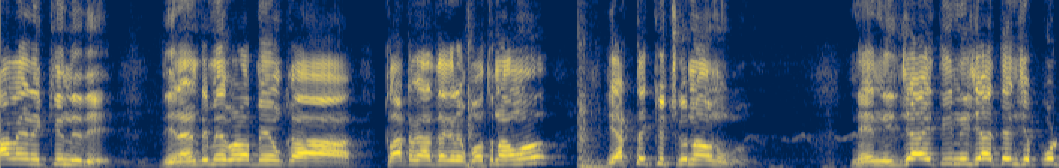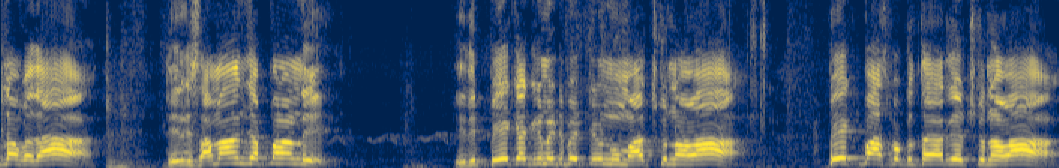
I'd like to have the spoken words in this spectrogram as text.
ఆన్లైన్ ఎక్కింది ఇది? దీని అంటే మీద కూడా మేము ఒక కలెక్టర్ గారి దగ్గర పోతున్నాము. ఎట్టెక్కించుకున్నావు నువ్వు? నేను నిజాయితీ నిజాయితీ అని చెప్పుకుంటున్నావు కదా? దీనికి సమాధానం చెప్పాలండి. ఇది పేక్ అగ్రిమెంట్ పెట్టి నువ్వు మార్చుకున్నావా? పేక్ పాస్బుక్ తయారు చేసుకున్నావా?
